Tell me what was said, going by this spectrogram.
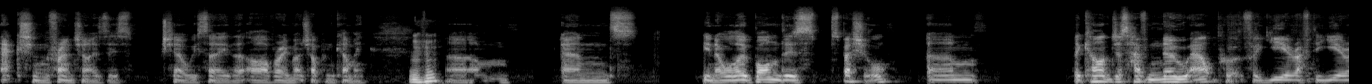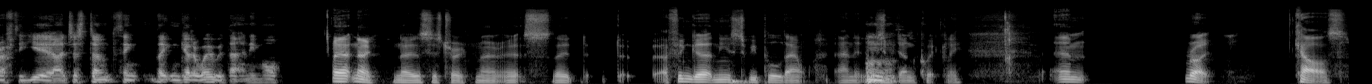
action franchises, shall we say, that are very much up and coming. Mhm. Um, and, you know, although Bond is special, um, they can't just have no output for year after year after year. I just don't think they can get away with that anymore. Uh, no, no, this is true. No, it's the a finger needs to be pulled out, and it needs to be done quickly. Um, right, cars.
